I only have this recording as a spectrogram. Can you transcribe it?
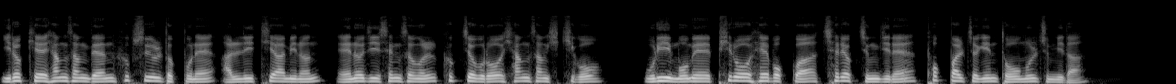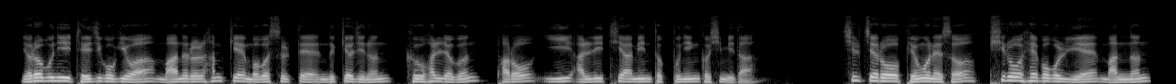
이렇게 향상된 흡수율 덕분에 알리티아민은 에너지 생성을 극적으로 향상시키고 우리 몸의 피로 회복과 체력 증진에 폭발적인 도움을 줍니다. 여러분이 돼지고기와 마늘을 함께 먹었을 때 느껴지는 그 활력은 바로 이 알리티아민 덕분인 것입니다. 실제로 병원에서 피로 회복을 위해 맞는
